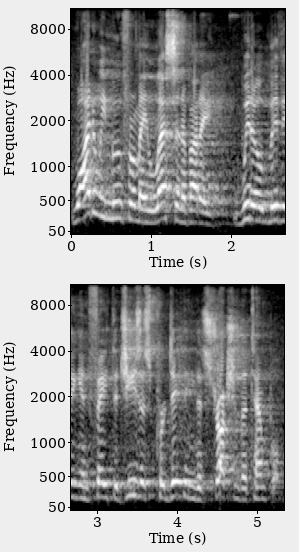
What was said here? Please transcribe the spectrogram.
Why do we move from a lesson about a widow living in faith to Jesus predicting the destruction of the temple?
